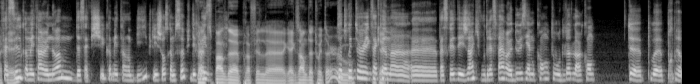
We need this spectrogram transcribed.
facile comme étant un homme de s'afficher comme étant bi, puis des choses comme ça. Puis des fois, il tu parles de profil, exemple de Twitter de ou- Twitter, exactement. Parce que des gens qui voudraient se faire un deuxième compte au-delà de leur compte de, pro- pro-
